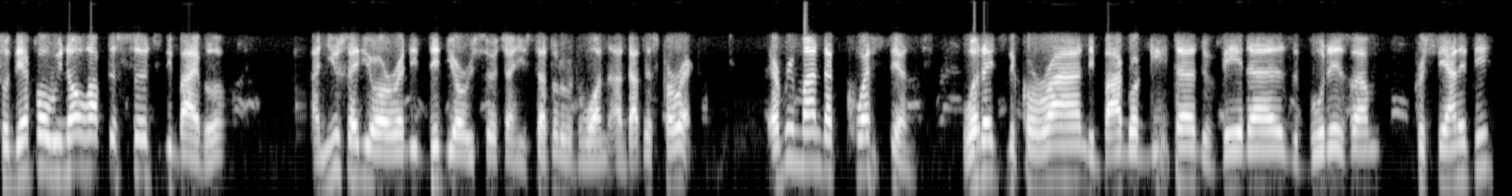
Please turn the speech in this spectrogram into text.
So therefore, we now have to search the Bible. And you said you already did your research and you settled with one, and that is correct. Every man that questions whether it's the Quran, the Bhagavad Gita, the Vedas, the Buddhism, Christianity,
